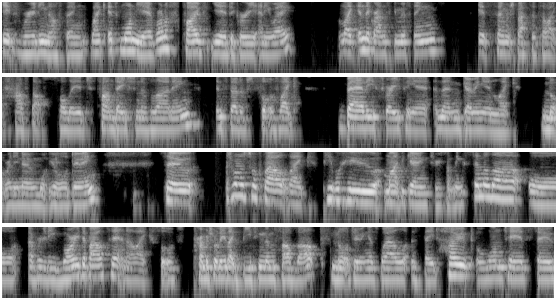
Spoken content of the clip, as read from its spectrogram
it's really nothing. Like it's one year. We're on a five year degree anyway. Like in the grand scheme of things, it's so much better to like have that solid foundation of learning instead of sort of like barely scraping it and then going in like not really knowing what you're doing. So I just want to talk about like people who might be going through something similar or are really worried about it and are like sort of prematurely like beating themselves up, not doing as well as they'd hoped or wanted. So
